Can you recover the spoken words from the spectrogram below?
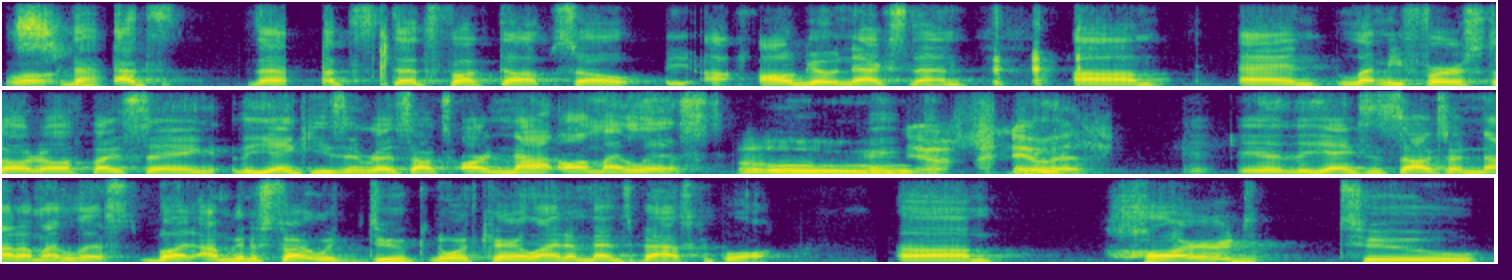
Well, that, that's that, that's that's fucked up. So I- I'll go next then. Um, and let me first start off by saying the Yankees and Red Sox are not on my list. Oh. I knew it. Yeah, the Yanks and Sox are not on my list. But I'm going to start with Duke, North Carolina men's basketball. Um, hard to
